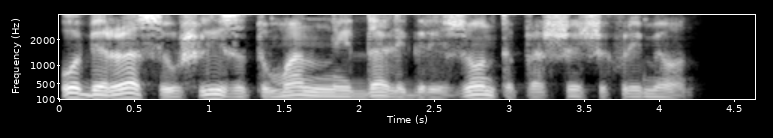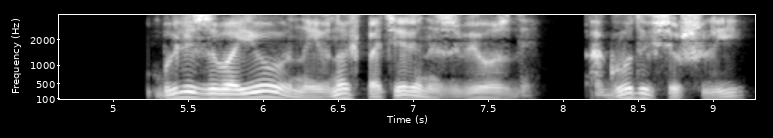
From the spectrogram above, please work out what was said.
Обе расы ушли за туманные дали горизонта прошедших времен. Были завоеваны и вновь потеряны звезды, а годы все шли,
